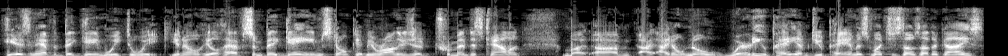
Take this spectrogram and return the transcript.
he doesn't have the big game week to week. You know, he'll have some big games, don't get me wrong, he's a tremendous talent. But um, I, I don't know, where do you pay him? Do you pay him as much as those other guys?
